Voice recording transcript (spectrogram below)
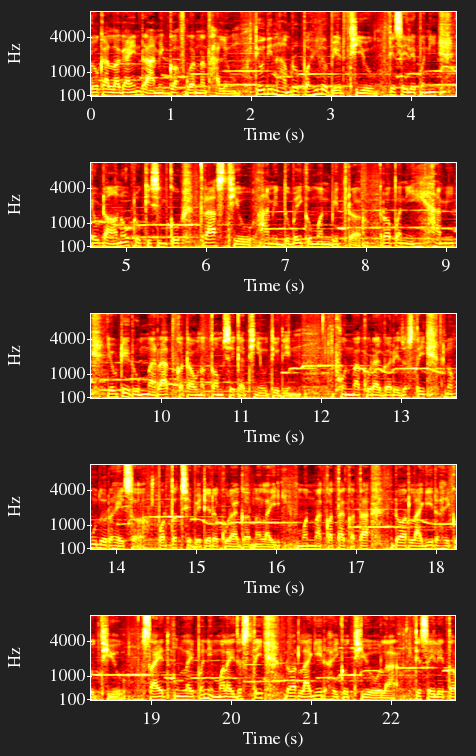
ढोका लगाइन् र हामी गफ गर्न थाल्यौँ। त्यो दिन हाम्रो पहिलो भेट थियो। त्यसैले पनि एउटा अनौठो किसिमको त्रास थियो हामी दुवैको मनभित्र। र पनि हामी एउटै रुममा रात कटाउन तम्सेका थियौँ त्यो दिन। फोनमा कुरा गरे जस्तै नहुँदो रहेछ प्रत्यक्ष भेटेर कुरा गर्नलाई। मनमा कता कता डर लागिरहेको थियो। सायद उनलाई पनि मलाई जस्तै डर लागिरहेको थियो होला। त्यसैले त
